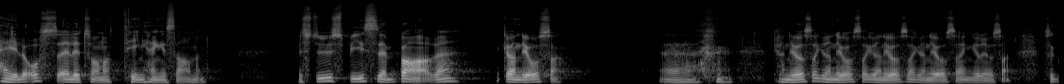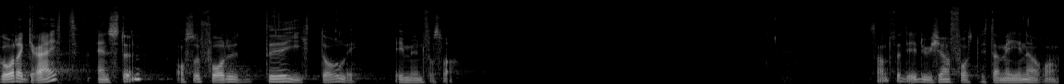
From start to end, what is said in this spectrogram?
hele oss er litt sånn at ting henger sammen. Hvis du spiser bare Grandiosa eh, Grandiosa, Grandiosa, Grandiosa, Grandiosa, Grandiosa Så går det greit en stund, og så får du dritdårlig immunforsvar. Sant? Fordi du ikke har fått vitaminer og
